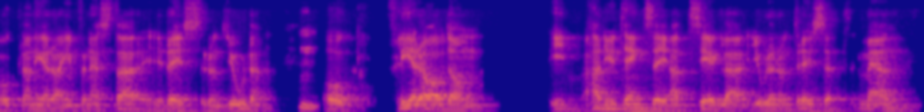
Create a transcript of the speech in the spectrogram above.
och planera inför nästa race runt jorden. Mm. Och flera av dem hade ju tänkt sig att segla jorden runt racet, men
